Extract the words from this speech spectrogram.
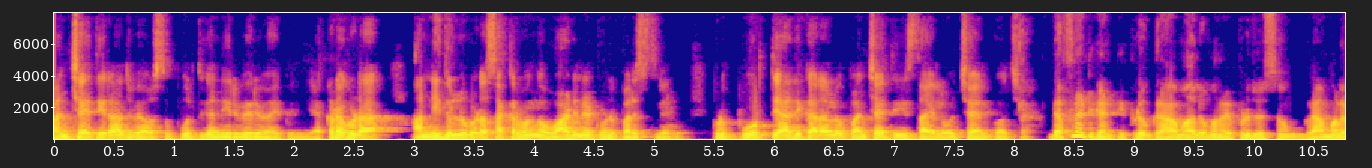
పంచాయతీరాజ్ వ్యవస్థ పూర్తిగా నిర్వీర్యం అయిపోయింది ఎక్కడ కూడా ఆ నిధులను కూడా సక్రమంగా వాడినటువంటి పరిస్థితి లేదు. ఇప్పుడు పూర్తి అధికారాలు పంచాయతీ స్థాయిలో వచ్చాయనుకోవచ్చు? డెఫినెట్గా అంటే ఇప్పుడు గ్రామాలు మనం ఎప్పుడు చూసాం? గ్రామాల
